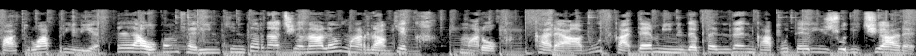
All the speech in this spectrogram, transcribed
4 aprilie, la o conferință internațională în Marrakech, Maroc, care a avut ca tem independența puterii judiciare,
